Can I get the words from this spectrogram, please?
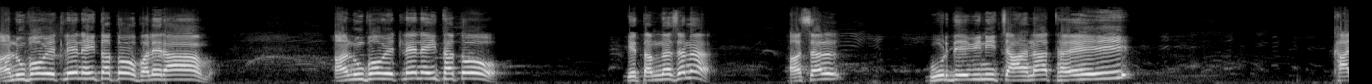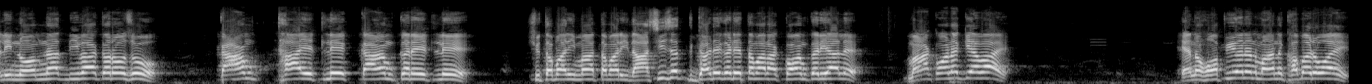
અનુભવ એટલે નહીં થતો, ભલે રામ. અનુભવ એટલે નહીં થતો કે તમને છે ને અસલ કુળદેવીની ચાહના થઈ. ખાલી નોમના જ દીવા કરો છો. કામ થાય એટલે કામ કરે એટલે. શું તમારી માં તમારી દાસી છે? ઘડે ઘડે તમારા કામ કરી આલે. માં કોને કહેવાય? એને હોપી હોય ને, માને ખબર હોય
